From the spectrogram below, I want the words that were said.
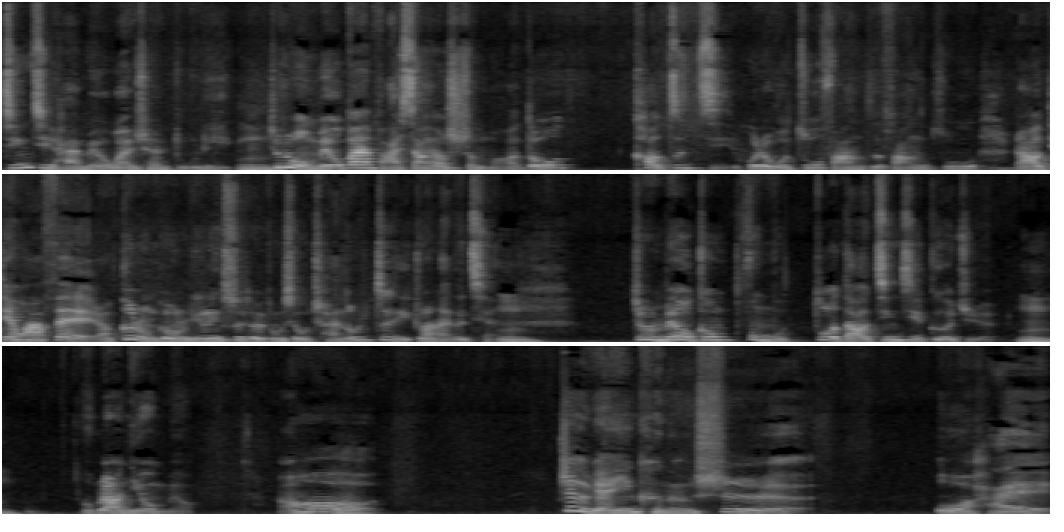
经济还没有完全独立，嗯就是我没有办法想要什么都靠自己，或者我租房子房租，然后电话费，然后各种各种零零碎碎的东西，我全都是自己赚来的钱，嗯就是没有跟父母做到经济隔绝。嗯我不知道你有没有。然后、这个原因可能是我还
